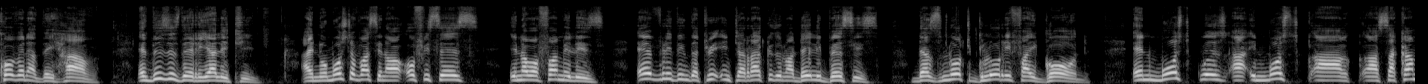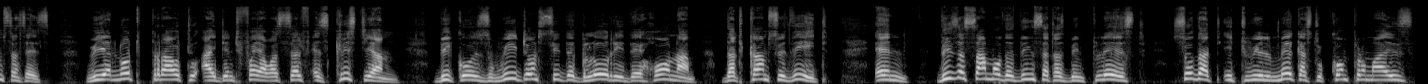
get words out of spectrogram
covenant they have. And this is the reality. I know most of us in our offices, in our families, everything that we interact with on a daily basis does not glorify God. And most uh, in most uh, uh, circumstances, we are not proud to identify ourselves as Christian because we don't see the glory, the honor that comes with it. And these are some of the things that has been placed so that it will make us to compromise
